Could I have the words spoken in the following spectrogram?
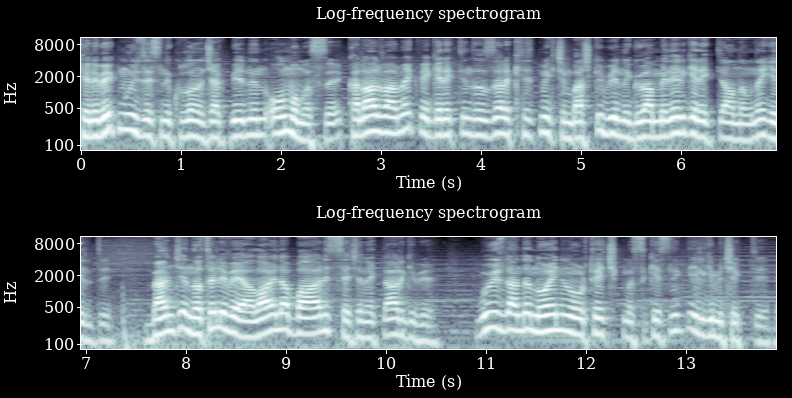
Kelebek mucizesini kullanacak birinin olmaması, karar vermek ve gerektiğinde hızlı hareket etmek için başka birine güvenmeleri gerektiği anlamına geldi. Bence Natalie veya Layla bariz seçenekler gibi. Bu yüzden de Noe'nin ortaya çıkması kesinlikle ilgimi çekti.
